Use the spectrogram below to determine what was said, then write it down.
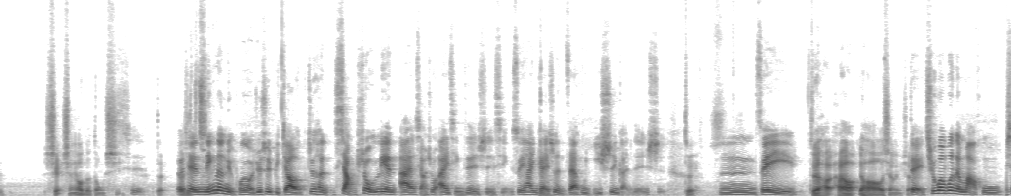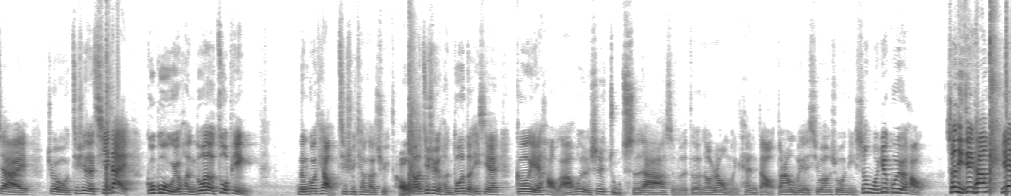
想想要的东西。是，对，而且您的女朋友就是比较就很享受恋爱、享受爱情这件事情，所以她应该也是很在乎仪式感这件事。对，嗯，所以所以还还要要好好想一下。对求婚不能马虎。接下来就继续的期待谷谷有很多的作品能够跳，继续跳下去。好然后继续很多的一些歌也好啦，或者是主持啊什么的，然后让我们看到。当然，我们也希望说你生活越过越好，身体健康，耶！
